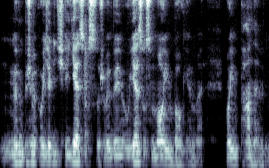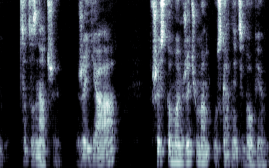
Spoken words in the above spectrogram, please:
my byśmy powiedzieli dzisiaj Jezus, żeby był Jezus moim Bogiem, moim Panem? Co to znaczy? Że ja wszystko w moim życiu mam uzgadniać z Bogiem.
